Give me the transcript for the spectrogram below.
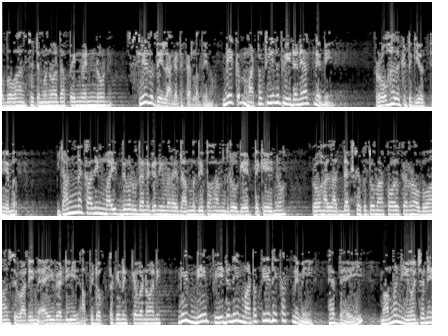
ඔබ වහන්සේට මොනවද අපෙන් වෙන්න ඕනේ? සියලු දේ ළඟට කරලා දෙනවා. මේක මට තියෙන පීඩනයක් නෙමෙයි. රෝහලකට ගියොත් එහෙම යන්න කලින් වෛද්‍යවරු දැනගෙන ඉවරයි ධම්මදීප හාමුදුරුවෝ ගේට් එකේ ඉන්නවා. රෝහල් අධ්‍යක්ෂකතුමා කෝල් කරනවා ඔබ වහන්සේ වඩින්න ඇයි වැඩි අපි ડોක්ටර් කෙනෙක් එවනවනේ. මේ මේ පීඩනේ මට තියෙන එකක් නෙමෙයි. හැබැයි මම නියෝජනය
